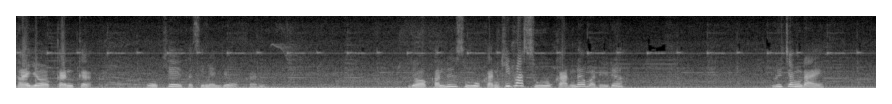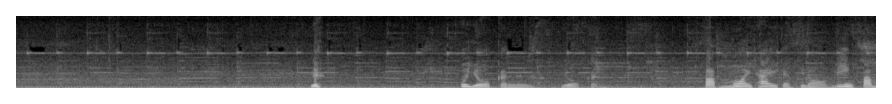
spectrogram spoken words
ถ้ายอกกันกะ โอเคกับซีเมนหยอกกันหยอกกันหรือสู่กันคิดว่าสู่กันเด้อบัดนี้เด้อหรือจังใดเนี่ยโอ้ยหยอกกันนั่นนะหยอกกันปั๊มม้อยไทยกันพี่น้องลิงปั๊ม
